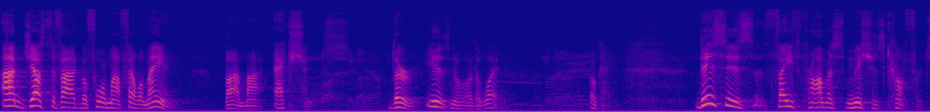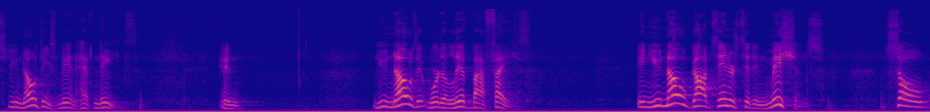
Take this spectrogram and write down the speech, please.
I'm justified before my fellow man by my actions. There is no other way. Okay. This is Faith Promise Missions Conference. You know these men have needs. And you know that we're to live by faith. And you know God's interested in missions. So,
